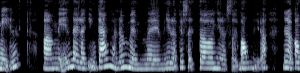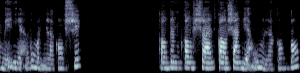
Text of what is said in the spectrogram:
miễn. À, miễn đây là những cái mà nó mềm mềm như là cái sợi tơ như là sợi bông gì đó. Nên là con miễn giãn của mình là con ship con trên con san con san giãn của mình là con tốt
